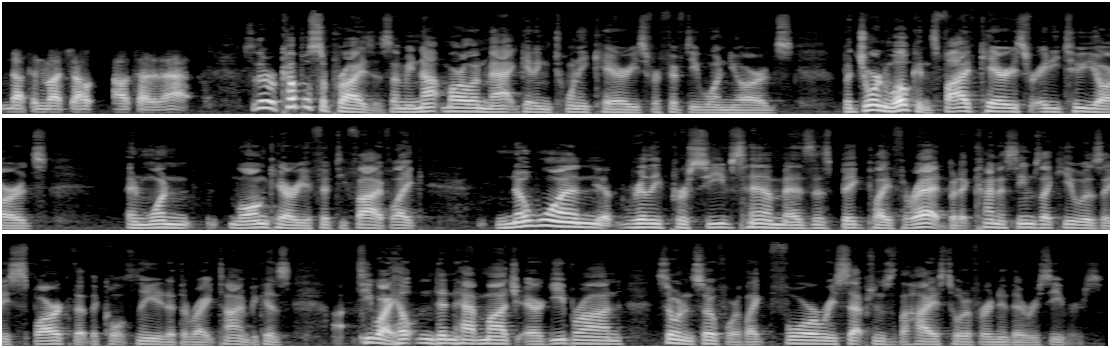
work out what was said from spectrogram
nothing much out, outside of that. So there were a couple surprises. I mean, not Marlon Mack getting 20 carries for 51 yards, but Jordan Wilkins five carries for 82 yards and one long carry of 55. Like no one yep. really perceives him as this big play threat, but it kind of seems like he was a spark that the Colts needed at the right time because uh, T.Y. Hilton didn't have much, Eric Ebron, so on and so forth. Like four receptions, with the highest total for any of their receivers.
